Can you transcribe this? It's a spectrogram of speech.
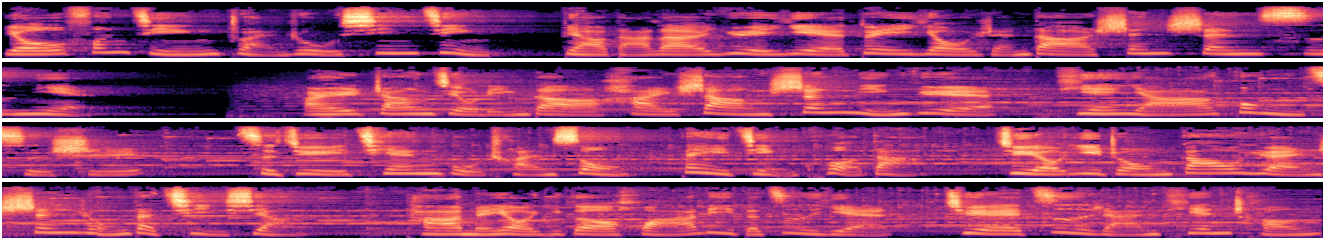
由风景转入心境，表达了月夜对友人的深深思念。而张九龄的“海上生明月，天涯共此时”，此句千古传颂，背景扩大，具有一种高远深融的气象。它没有一个华丽的字眼，却自然天成，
